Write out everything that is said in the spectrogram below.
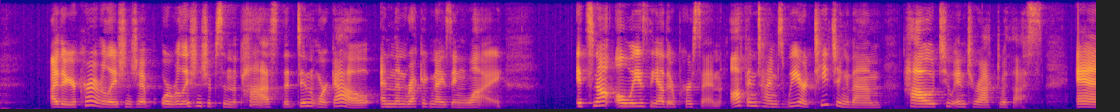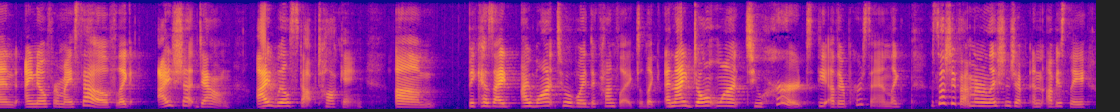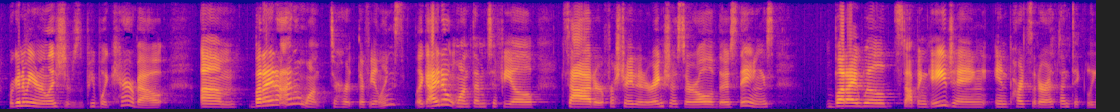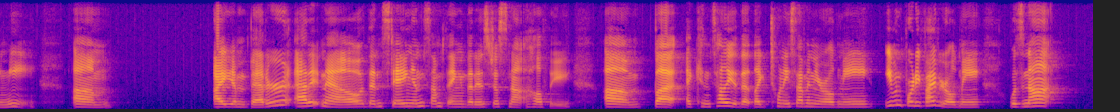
either your current relationship or relationships in the past that didn't work out and then recognizing why it's not always the other person. Oftentimes, we are teaching them how to interact with us. And I know for myself, like, I shut down. I will stop talking um, because I, I want to avoid the conflict. Like, and I don't want to hurt the other person. Like, especially if I'm in a relationship, and obviously, we're going to be in relationships with people we care about. Um, but I, I don't want to hurt their feelings. Like, I don't want them to feel sad or frustrated or anxious or all of those things. But I will stop engaging in parts that are authentically me. Um, I am better at it now than staying in something that is just not healthy. Um, but I can tell you that, like 27 year old me, even 45 year old me, was not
